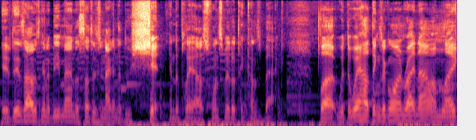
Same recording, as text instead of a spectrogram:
if this is how it's gonna be, man, the Celtics are not gonna do shit in the playoffs once Middleton comes back. But with the way how things are going right now, I'm like,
